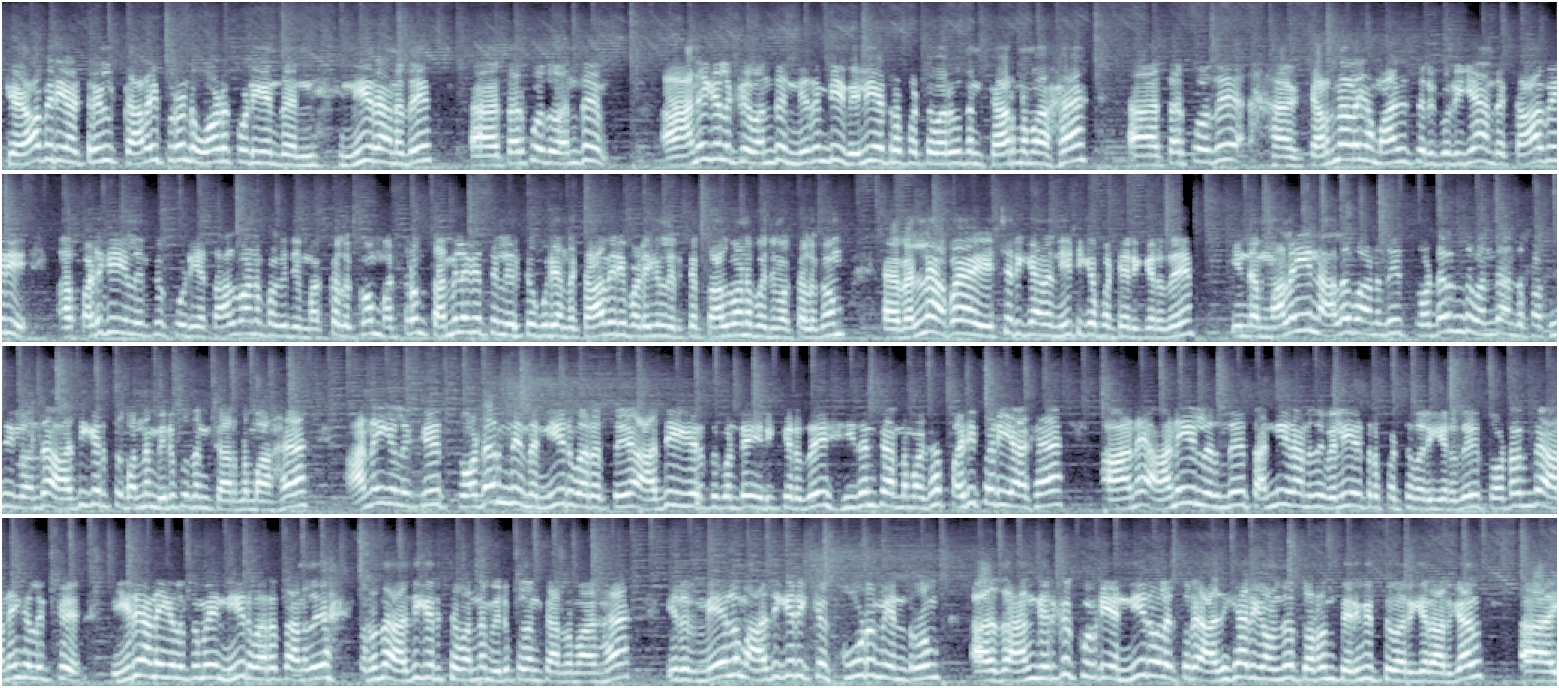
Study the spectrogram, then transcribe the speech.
காவிரி ஆற்றில் கரை புரண்டு ஓடக்கூடிய இந்த நீரானது தற்போது வந்து அணைகளுக்கு வந்து நிரம்பி வெளியேற்றப்பட்டு வருவதன் காரணமாக தற்போது கர்நாடக மாநிலத்திற்குரிய அந்த காவிரி படுகையில் இருக்கக்கூடிய தாழ்வான பகுதி மக்களுக்கும் மற்றும் தமிழகத்தில் இருக்கக்கூடிய அந்த காவிரி படுகையில் இருக்க தாழ்வான பகுதி மக்களுக்கும் வெள்ள அபாய எச்சரிக்கையான நீட்டிக்கப்பட்டிருக்கிறது. இந்த மழையின் அளவானது தொடர்ந்து வந்து அந்த பகுதியில் வந்து அதிகரித்து வண்ணம் இருப்பதன் காரணமாக அணைகளுக்கு தொடர்ந்து இந்த நீர்வரத்து அதிகரித்து கொண்டே இருக்கிறது. இதன் காரணமாக படிப்படியாக அணை அணையிலிருந்து தண்ணீரானது வெளியேற்றப்பட்டு வருகிறது. தொடர்ந்து அணைகளுக்கு இரு அணைகளுக்குமே நீர் வரத்தானது தொடர்ந்து வந்து வண்ணம் இருப்பதன் காரணமாக இது மேலும் அதிகரிக்க கூடும் என்றும் அது அங்கு இருக்கக்கூடிய நீர்வளத்துறை அதிகாரிகள் வந்து தொடர்ந்து தெரிவித்து வருகிறார்கள்.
